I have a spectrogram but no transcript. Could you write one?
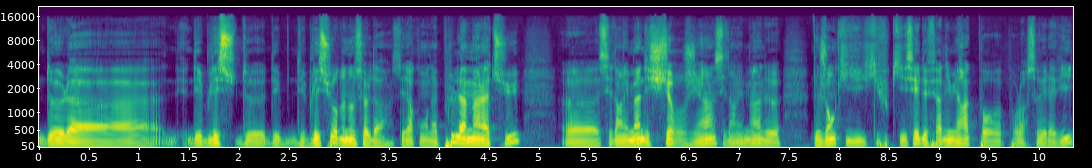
de la des blessures de, des, blessures de nos soldats. C'est à dire qu'on n'a plus la main là-dessus. Euh, c'est dans les mains des chirurgiens c'est dans les mains de, gens qui, qui, essayent de faire des miracles pour, leur sauver la vie.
